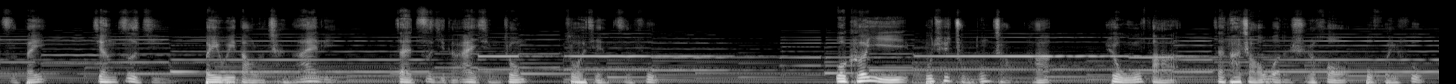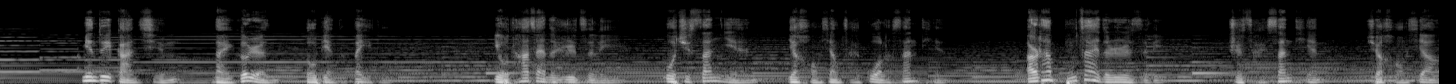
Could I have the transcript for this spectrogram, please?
自卑，将自己卑微到了尘埃里，在自己的爱情中作茧自缚。我可以不去主动找他，却无法在他找我的时候不回复。面对感情，每个人都变得被动。有他在的日子里，过去三年也好像才过了三天；而他不在的日子里，只才三天，却好像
